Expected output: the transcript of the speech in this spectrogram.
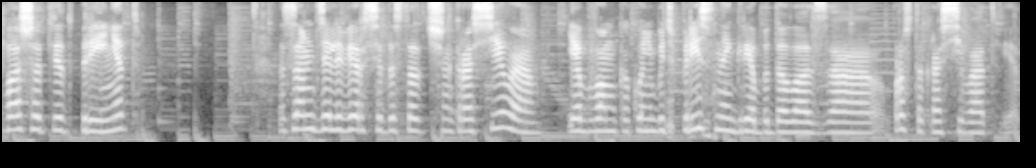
Ваш ответ принят. На самом деле версия достаточно красивая. Я бы вам какой-нибудь приз на игре бы дала за просто красивый ответ.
